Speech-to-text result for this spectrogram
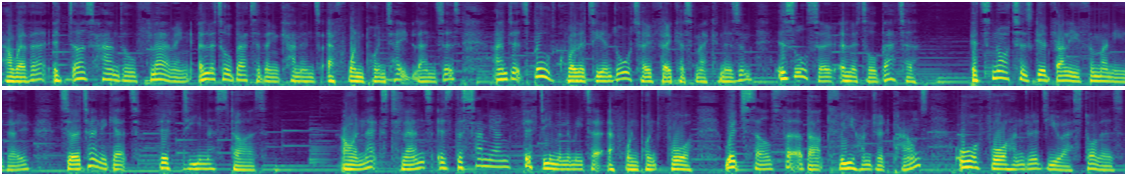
However, it does handle flaring a little better than Canon's f1.8 lenses, and its build quality and autofocus mechanism is also a little better. It's not as good value for money though, so it only gets 15 stars. Our next lens is the Samyang 50mm f1.4, which sells for about £300 or 400 US dollars.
